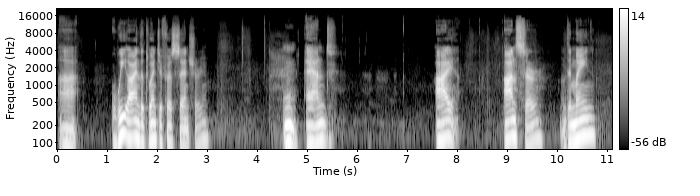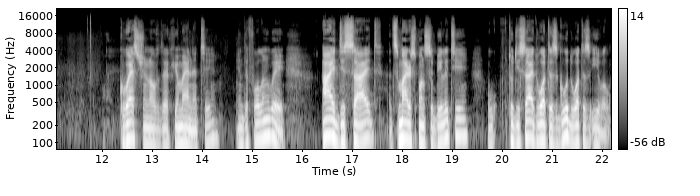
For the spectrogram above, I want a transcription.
Uh, we are in the 21st century, mm. and I answer the main question of the humanity in the following way I decide, it's my responsibility to decide what is good, what is evil.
